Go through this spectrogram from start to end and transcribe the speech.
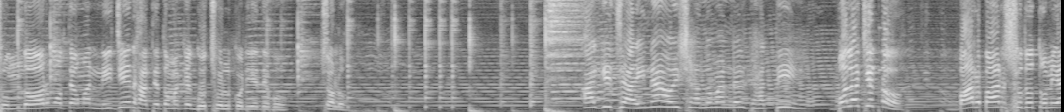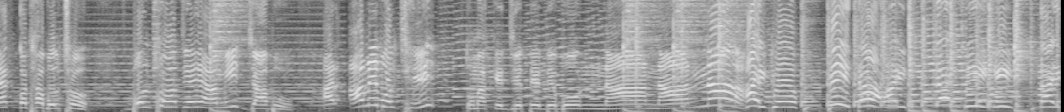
সুন্দর মতো আমার নিজের হাতে তোমাকে গোছল করিয়ে দেব। চলো। আগে যাই না ওই সানুমান্ডার ঘাটে? বলেছি তো বারবার শুধু তুমি এক কথা বলছো বলছো যে আমি যাব আর আমি বলছি তোমাকে যেতে দেব না না না। হাই গো বিদায় জানবি তাই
